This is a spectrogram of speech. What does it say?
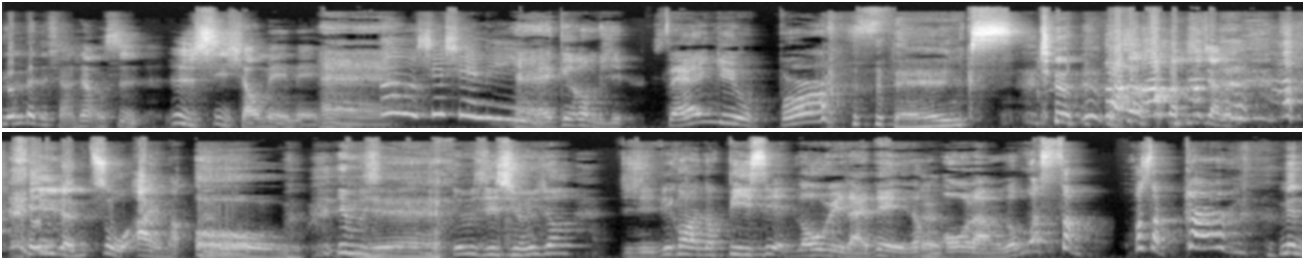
原本的想象是日系小妹妹，哎、欸，哦，谢谢你，哎、欸，结果不是，Thank you, bro，Thanks，就我上次讲的黑人做爱嘛，哦，你不是，你不是像一种。就是你看那 B C and Lowy 来的那种欧人，说 What's up，What's up girl？没有，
